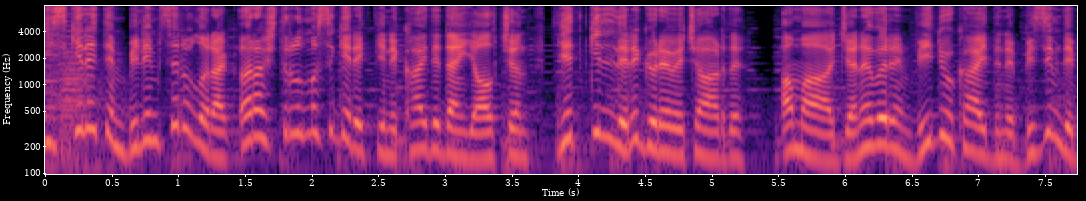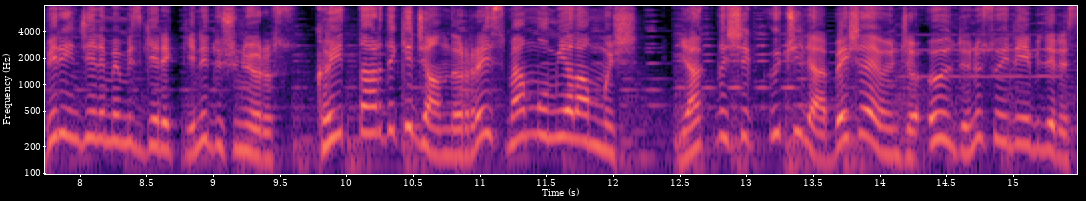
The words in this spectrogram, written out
İskeletin bilimsel olarak araştırılması gerektiğini kaydeden Yalçın, yetkilileri göreve çağırdı. Ama canavarın video kaydını bizim de bir incelememiz gerektiğini düşünüyoruz. Kayıtlardaki canlı resmen mumyalanmış. Yaklaşık 3 ila 5 ay önce öldüğünü söyleyebiliriz.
